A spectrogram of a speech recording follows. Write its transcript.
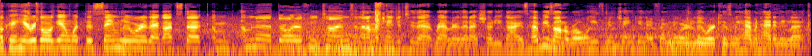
Okay, here we go again with this same lure that got stuck. I'm, I'm to throw it a few times and then I'm to change it to that rattler that I showed you guys. Hubby's on a roll. He's been changing it from lure to lure because we haven't had any luck.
